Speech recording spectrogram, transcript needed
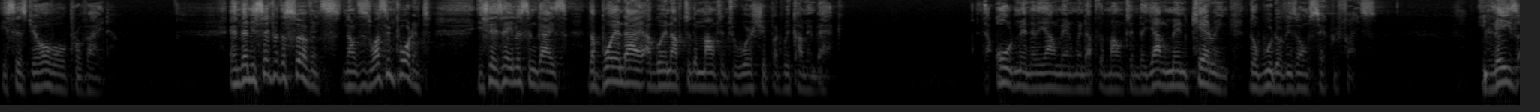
He says, Jehovah will provide. And then he said to the servants, now this is what's important. He says, Hey, listen, guys, the boy and I are going up to the mountain to worship, but we're coming back. The old man and the young man went up the mountain, the young man carrying the wood of his own sacrifice. He lays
